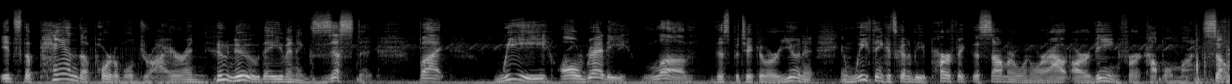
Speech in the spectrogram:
It's the Panda portable dryer, and who knew they even existed? But we already love this particular unit and we think it's going to be perfect this summer when we're out RVing for a couple months. So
